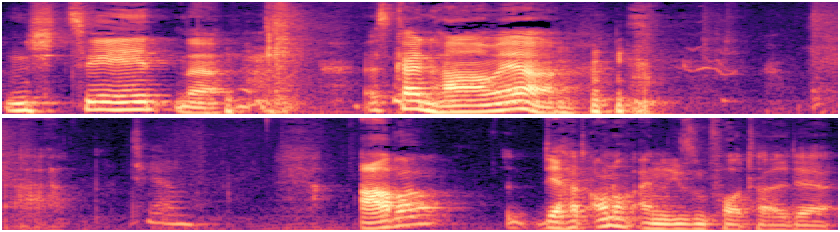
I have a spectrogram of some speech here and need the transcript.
nicht Zehntner. Das ist kein Haar mehr. Tja. Aber der hat auch noch einen Riesenvorteil, der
